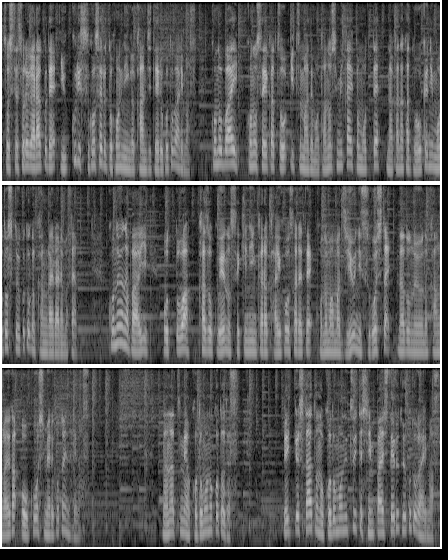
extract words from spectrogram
そしてそれが楽でゆっくり過ごせると本人が感じていることがあります。この場合、この生活をいつまでも楽しみたいと思ってなかなか同居に戻すということが考えられません。このような場合、夫は家族への責任から解放されてこのまま自由に過ごしたいなどのような考えが多くを占めることになります。7つ目は子供のことです。別居した後の子供について心配しているということがあります。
